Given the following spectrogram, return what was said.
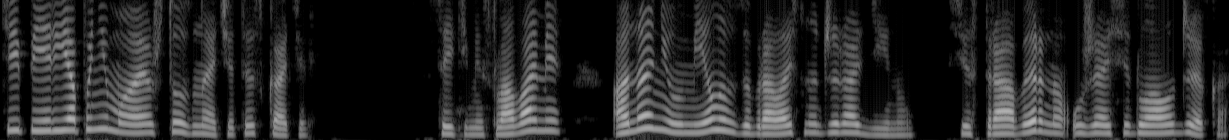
«Теперь я понимаю, что значит искатель». С этими словами она неумело взобралась на Джеральдину. Сестра Верна уже оседлала Джека.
